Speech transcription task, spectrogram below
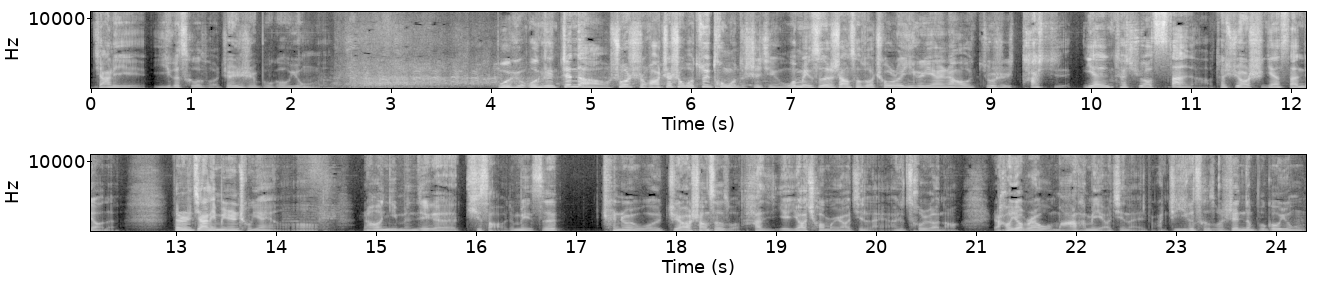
家里一个厕所真是不够用了！我我跟真的说实话，这是我最痛苦的事情。我每次上厕所抽了一根烟，然后就是它烟它需要散啊，它需要时间散掉的。但是家里没人抽烟呀啊！然后你们这个替嫂就每次趁着我只要上厕所，他也要敲门要进来啊，就凑热闹。然后要不然我妈他们也要进来，这一个厕所真的不够用了。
